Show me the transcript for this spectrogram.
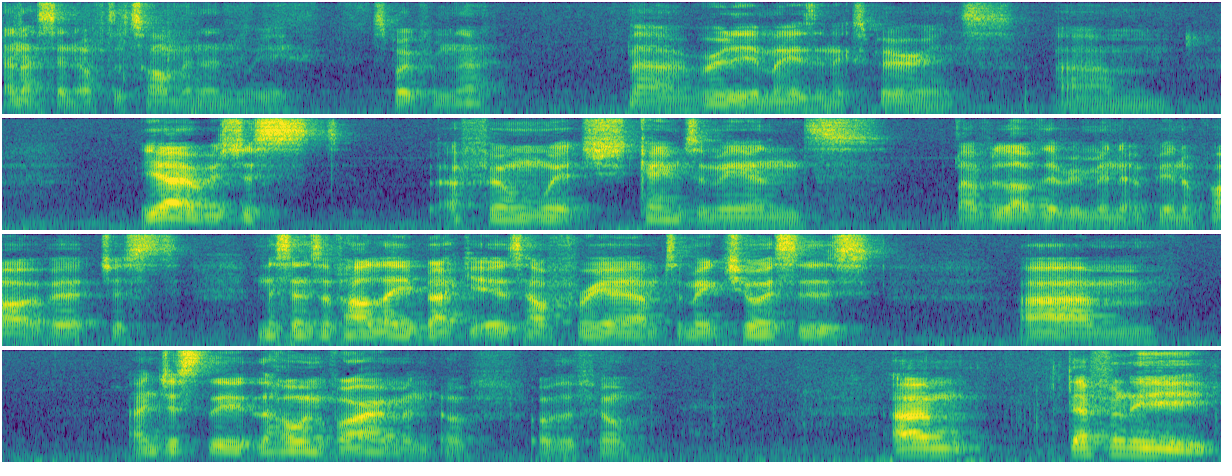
and I sent it off to Tom, and then we spoke from there. Uh, really amazing experience. Um, yeah, it was just a film which came to me and I've loved every minute of being a part of it. Just in the sense of how laid back it is, how free I am to make choices, um, and just the, the whole environment of, of the film. Um, definitely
